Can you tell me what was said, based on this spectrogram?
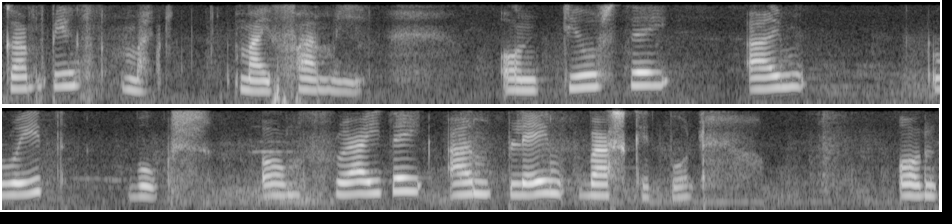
camping my, my family. On Tuesday, I read books. On Friday, I'm playing basketball. On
